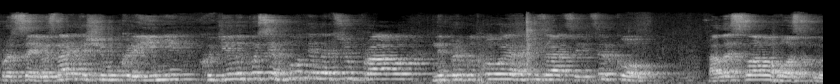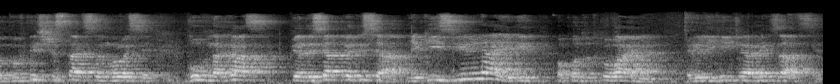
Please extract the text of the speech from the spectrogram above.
про це. Ви знаєте, що в Україні хотіли посягнути на цю право неприбуткової організації церков. Але слава Господу, у 2016 році був наказ 50-50, який звільняє від оподаткування релігійної організації.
